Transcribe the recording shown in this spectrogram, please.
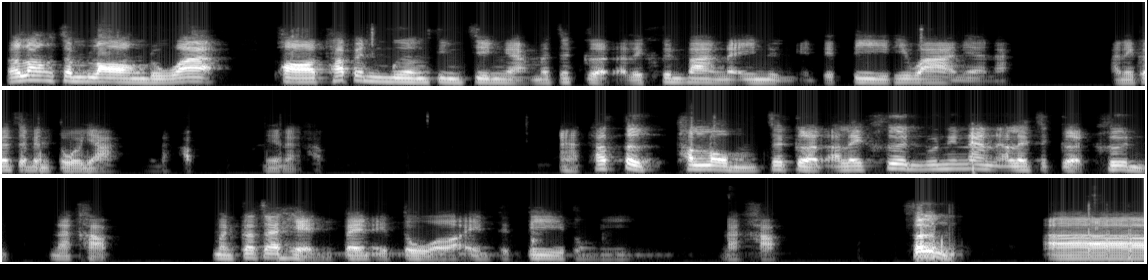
แล้วลองจำลองดูว่า พอถ้าเป็นเมืองจริงๆอะมันจะเกิดอะไรขึ้นบ้างในไอหนึ่ง entity ที่ว่าเนี่ยนะอันนี้ก็จะเป็นตัวอย่างนะครับนี่นะครับอะถ้าตึกถล่มจะเกิดอะไรขึ้นนู่นนี่นั่นอะไรจะเกิดขึ้นนะครับ มันก็จะเห็นเป็นไอตัว entity ตรงนี้นะครับ ซึ่งอ่อ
